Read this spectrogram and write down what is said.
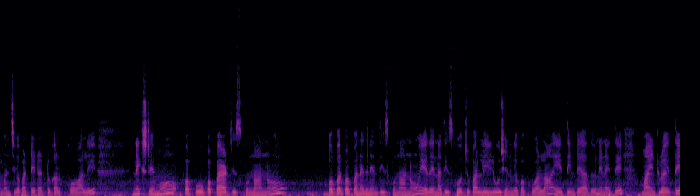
మంచిగా పట్టేటట్టు కలుపుకోవాలి. నెక్స్ట్ ఏమో పప్పు పప్పు యాడ్ చేసుకున్నాను. బొబ్బరి పప్పు అనేది నేను తీసుకున్నాను. ఏదైనా తీసుకోవచ్చు పల్లీలు శనగపప్పు అలా. ఏది తింటే అది. నేనైతే మా ఇంట్లో అయితే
